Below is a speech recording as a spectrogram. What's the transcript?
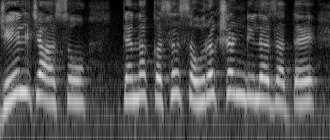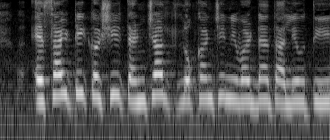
जेलच्या असो त्यांना कसं संरक्षण दिलं जातं आहे एस आय टी कशी त्यांच्या लोकांची निवडण्यात आली होती?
